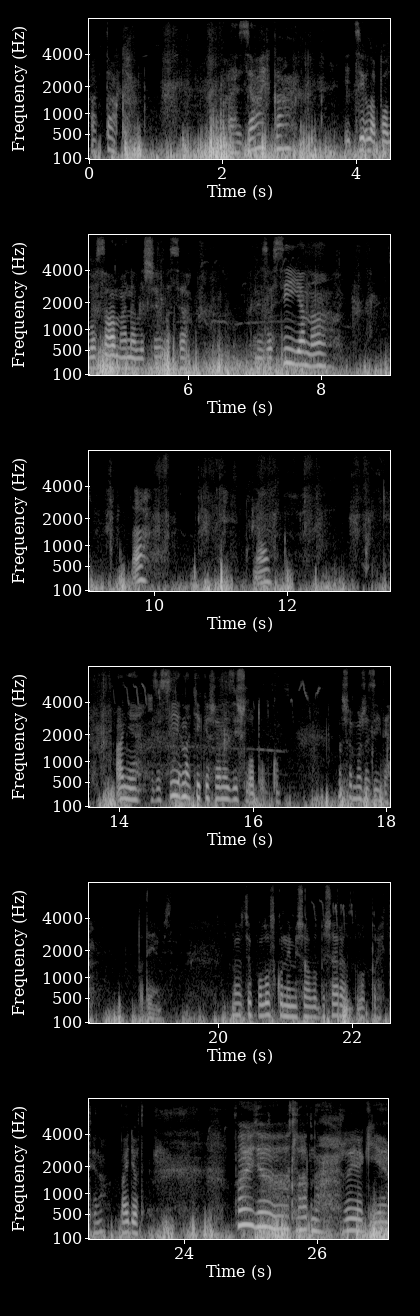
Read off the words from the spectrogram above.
А так. Хазяйка. І ціла полоса в мене лишилася не засіяна. Да? Ну. А ні, засіяна, тільки ще не зійшло толком. Ну, ще може зійде. Подивимось. Ну, цю полоску не мішало би ще раз було пройти. Ну, пойдет. Пойдет, ладно, вже як є.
